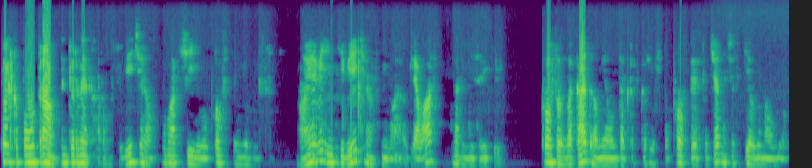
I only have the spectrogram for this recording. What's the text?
только по утрам интернет хороший, вечером вообще его просто не высрать. А я, видите, вечером снимаю для вас, дорогие зрители. Просто за кадром я вам так расскажу, что просто я случайно сейчас Келвина убил.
